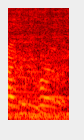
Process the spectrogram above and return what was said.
All right,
